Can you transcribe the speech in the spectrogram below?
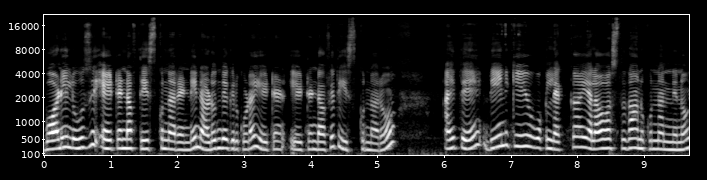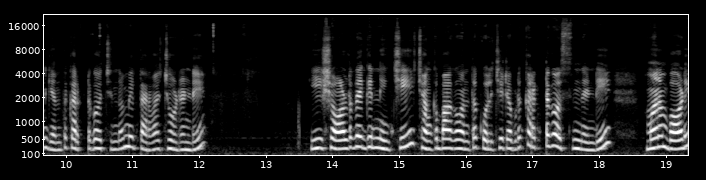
Body loose eight and half తీసుకున్నారండి. నడుం దగ్గర కూడా ఎయిట్ ఎయిట్ అండ్ హాఫే తీసుకున్నారు. అయితే దీనికి ఒక లెక్క ఎలా వస్తుందో అనుకున్నాను నేను. ఎంత కరెక్ట్గా వచ్చిందో మీరు తర్వాత చూడండి. ఈ షోల్డర్ దగ్గర నుంచి చంక భాగం అంతా కొలిచేటప్పుడు కరెక్ట్గా వస్తుందండి. మనం బాడీ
